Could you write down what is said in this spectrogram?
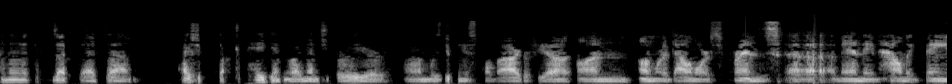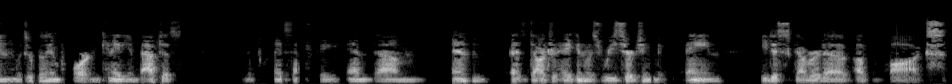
And then it turns out that um, actually Dr. Haykin, who I mentioned earlier, um, was doing a small biography on on one of Dallimore's friends, uh, a man named Hal McBain, who was a really important Canadian Baptist in the 20th century. And um, and as Dr. Haykin was researching McBain, he discovered a, a box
